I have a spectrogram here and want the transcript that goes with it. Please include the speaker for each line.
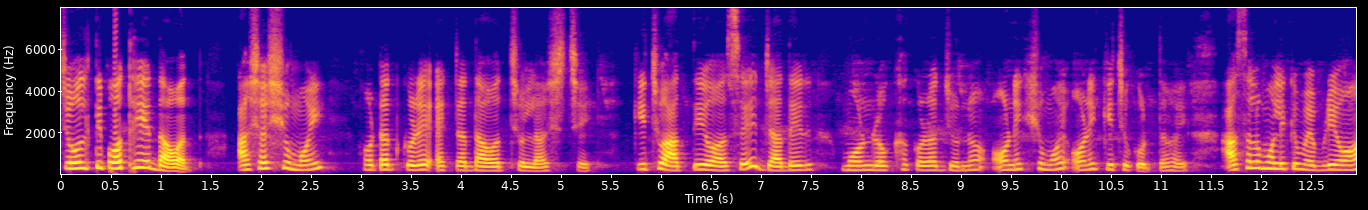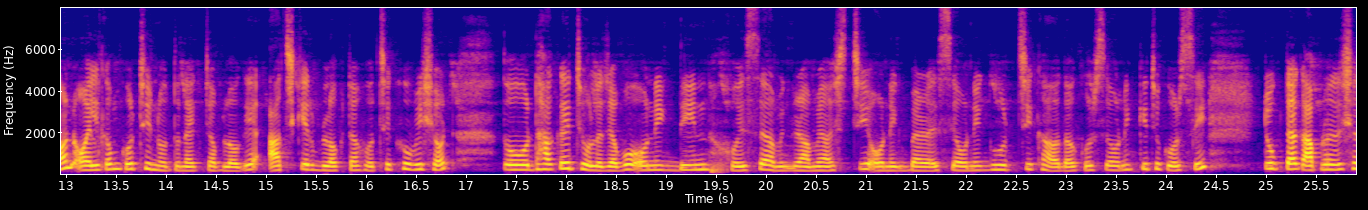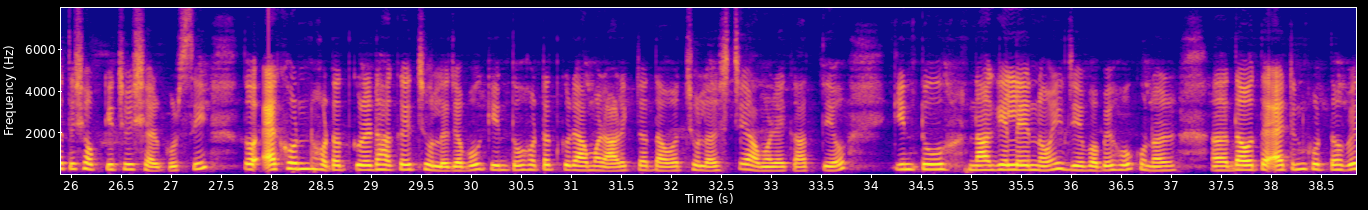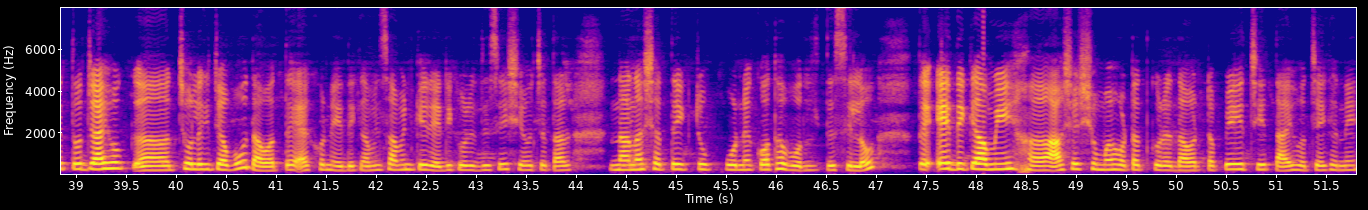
Speaker 1: চলতি পথে দাওয়াত। আসার সময় হঠাৎ করে একটা দাওয়াত চলে আসছে। কিছু আত্মীয় আছে যাদের মন রক্ষা করার জন্য অনেক সময় অনেক কিছু করতে হয়। আসসালামু আলাইকুম এভরিওয়ান, ওয়েলকাম করছি নতুন একটা ব্লগে। আজকের ব্লগটা হচ্ছে খুবই শর্ট। তো ঢাকায় চলে যাব। অনেক দিন হয়েছে আমি গ্রামে আসছি, অনেক বেড়াইছি, অনেক ঘুরছি, খাওয়া দাওয়া করছি, অনেক কিছু করছি। টুকটাক আপনাদের সাথে সব কিছুই শেয়ার করছি। তো এখন হঠাৎ করে ঢাকায় চলে যাব, কিন্তু হঠাৎ করে আমার আরেকটা দাওয়াত চলে আসছে, আমার এক আত্মীয়। কিন্তু না গেলে নয়, যেভাবে হোক ওনার দাওয়াতে অ্যাটেন্ড করতে হবে। তো যাই হোক চলে যাব দাওয়াতে। এখন এদিকে আমি সামিনকে রেডি করে দিয়েছি সে হচ্ছে তার নানার সাথে একটু ফোনে কথা বলতেছিল। তো এদিকে আমি আসার সময় হঠাৎ করে দাওয়াতটা পেয়েছি। তাই হচ্ছে এখানে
